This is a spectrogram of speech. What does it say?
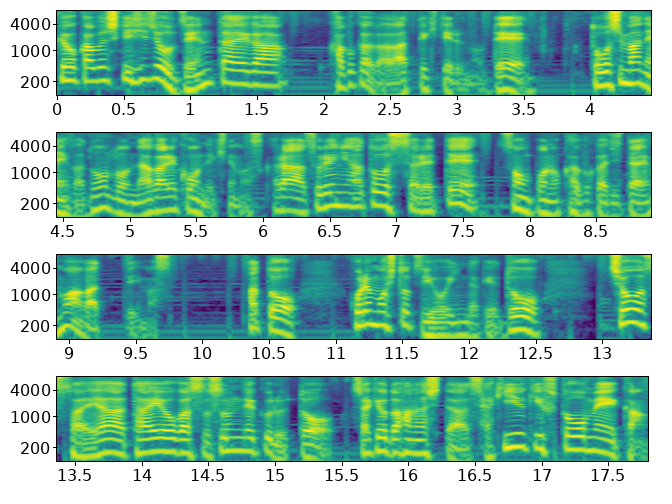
京株式市場全体が株価が上がってきてるので、投資マネーがどんどん流れ込んできてますから、それに後押しされて、損保の株価自体も上がっています。あと、これも一つ要因だけど、調査や対応が進んでくると、先ほど話した先行き不透明感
